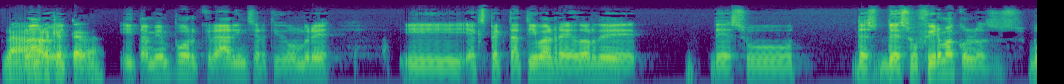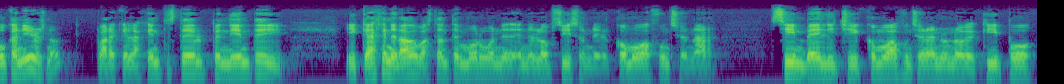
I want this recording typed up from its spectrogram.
la marca TV. Y también por crear incertidumbre y expectativa alrededor de, de su de, su firma con los Buccaneers, ¿no? Para que la gente esté pendiente y, y que ha generado bastante morbo en el, en el off-season, el cómo va a funcionar sin Belichick, cómo va a funcionar en un nuevo equipo,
